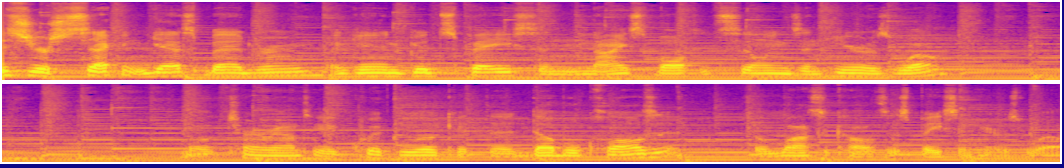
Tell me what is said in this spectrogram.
This is your second guest bedroom. Again, good space and nice vaulted ceilings in here as well. We'll turn around take a quick look at the double closet. So lots of closet space in here as well.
